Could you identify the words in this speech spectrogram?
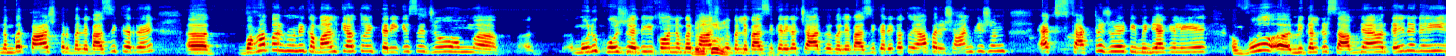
नंबर पाँच पर बल्लेबाजी कर रहे हैं। वहाँ पर उन्होंने कमाल किया। तो एक तरीके से जो हम मोनू खोज रहे थे कि कौन नंबर पाँच पे बल्लेबाजी करेगा चार पे बल्लेबाजी करेगा। तो यहाँ पर ईशान किशन एक्स फैक्टर जो है टीम इंडिया के लिए वो निकलकर सामने आया। और कहीं ना कहीं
